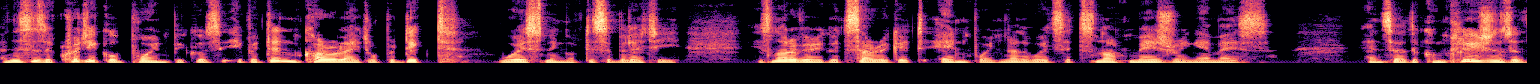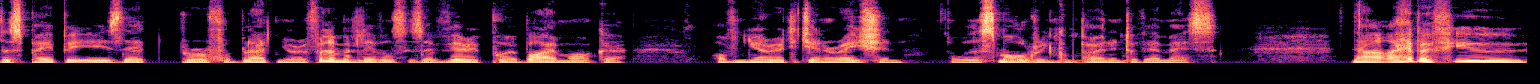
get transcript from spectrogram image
And this is a critical point because if it didn't correlate or predict worsening of disability, it's not a very good surrogate endpoint. In other words, it's not measuring MS. And so the conclusions of this paper is that peripheral blood neurofilament levels is a very poor biomarker of neurodegeneration or the smoldering component of MS. Now, I have a few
